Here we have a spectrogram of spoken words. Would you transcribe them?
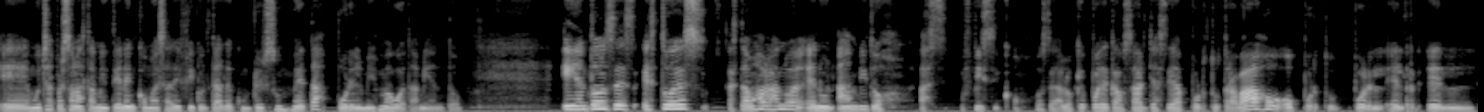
Eh, muchas personas también tienen como esa dificultad de cumplir sus metas por el mismo agotamiento. Y entonces esto es, estamos hablando en un ámbito físico, o sea, lo que puede causar ya sea por tu trabajo o por, tu, por el,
